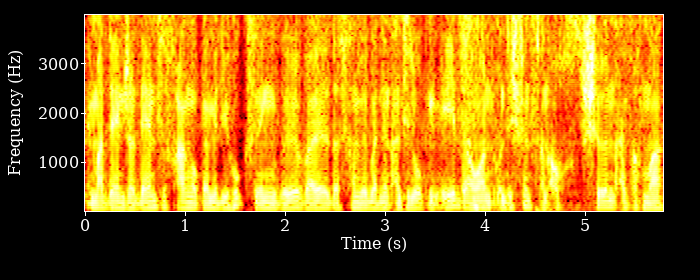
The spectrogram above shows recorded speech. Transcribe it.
immer Danger Dan zu fragen, ob er mir die Hook singen will, weil das haben wir bei den Antilopen eh dauernd und ich finde es dann auch schön, einfach mal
